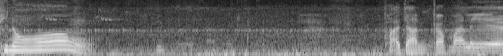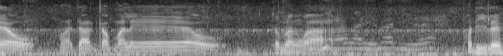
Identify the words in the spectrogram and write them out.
พี่น้องพระอาจารย์กลับมาแล้วพระอาจารย์กลับมาแล้วกำลังว่าอะไรเห็นว่าดีเลยพอดีเลย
